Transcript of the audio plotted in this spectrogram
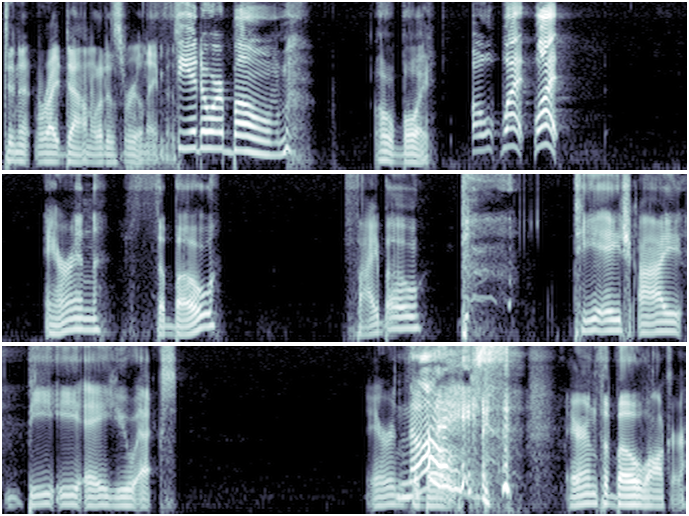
didn't write down what his real name is. Theodore Bone. Oh boy. Oh, what? What? Aaron Thibeaux? Thibeaux? T H I B E A U X. Aaron Thibeaux. Nice. Aaron Thibeaux Walker.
